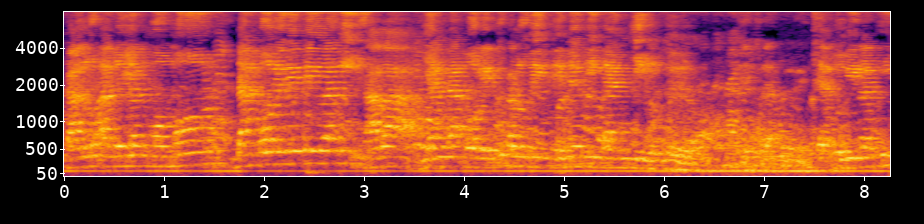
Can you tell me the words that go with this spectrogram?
kalau ada yang ngomong dan boleh witir lagi salah. Yang tidak boleh itu kalau witirnya diganjil. Itu tidak boleh. Ya tulis lagi.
